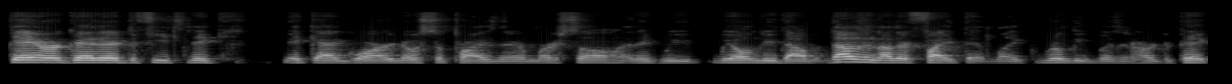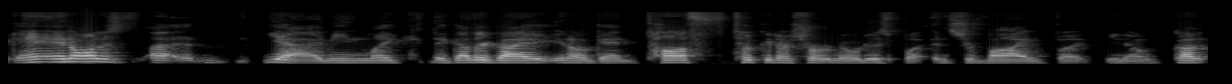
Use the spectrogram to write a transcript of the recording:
Dan Argueta defeats Nick Nick Aguirre. No surprise there, Marcel. I think we we all knew that. That was another fight that like really wasn't hard to pick. And, and honest, uh, yeah, I mean, like the other guy, you know, again, tough, took it on short notice, but and survived, but you know, got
